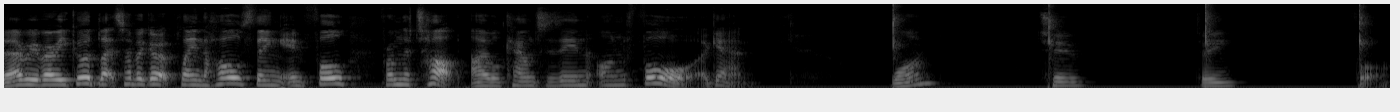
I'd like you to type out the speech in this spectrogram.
Very, very good. Let's have a go at playing the whole thing in full from the top. I will count us in on four again. One, two, three, four.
